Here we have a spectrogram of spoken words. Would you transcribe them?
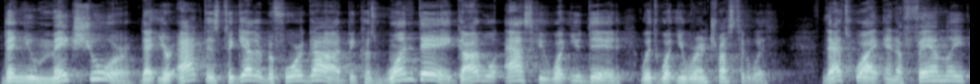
then you make sure that your act is together before God because one day God will ask you what you did with what you were entrusted with. That's why in a family,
